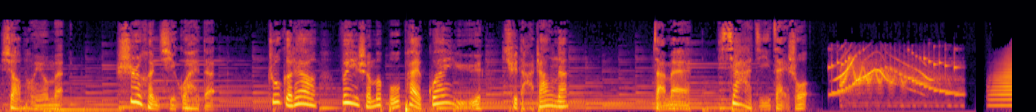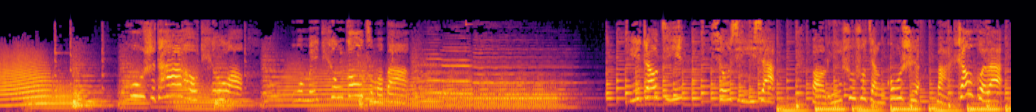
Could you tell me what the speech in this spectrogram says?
小朋友们，是很奇怪的，诸葛亮为什么不派关羽去打仗呢？咱们下集再说。故事太好听了，我没听够怎么办？别着急，休息一下，宝林叔叔讲故事马上回来。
